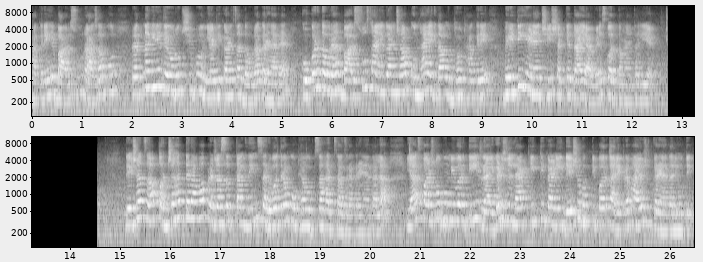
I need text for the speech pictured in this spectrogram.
ठाकरे हे बारसू राजापूर रत्नागिरी देवरूप चिपळूण या ठिकाणचा दौरा करणार आहेत. कोकण दौऱ्यात बारसू स्थानिकांच्या पुन्हा एकदा उद्धव ठाकरे भेटी घेण्याची शक्यता यावेळेस वर्तवण्यात आली आहे. देशाचा पंचाहत्तरावा प्रजासत्ताक दिन सर्वत्र मोठ्या उत्साहात साजरा करण्यात आला. याच पार्श्वभूमीवरती रायगड जिल्ह्यात ठिकठिकाणी देशभक्तीपर कार्यक्रम आयोजित करण्यात आले होते.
